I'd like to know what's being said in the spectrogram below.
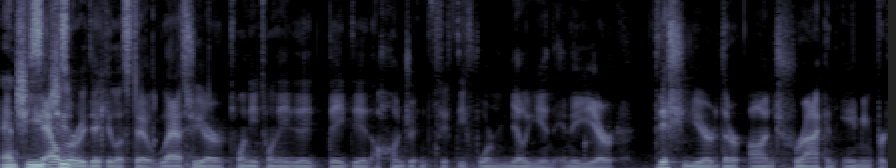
And she, Sales she are ridiculous too. Last year, 2020, they, they did 154 million in a year. This year, they're on track and aiming for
